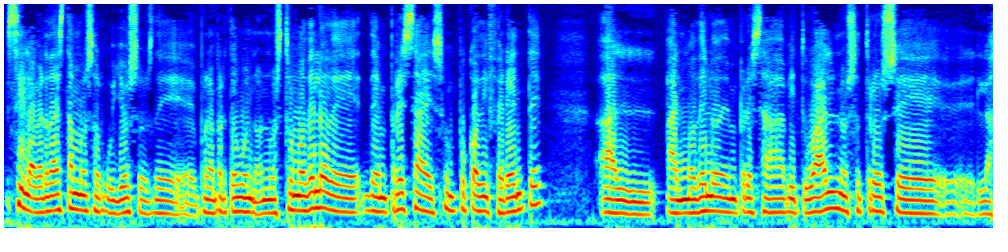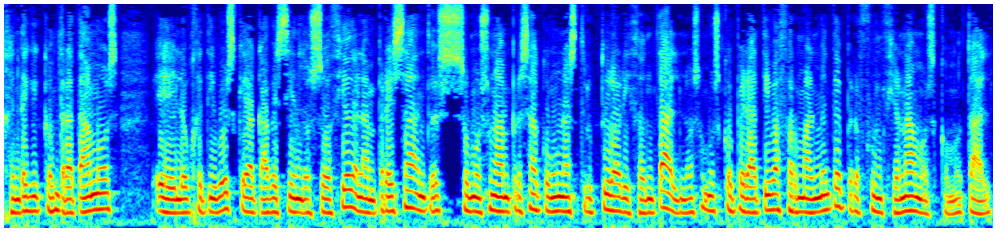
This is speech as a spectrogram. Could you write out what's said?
Sí, la verdad estamos orgullosos de, por una parte, bueno, nuestro modelo de, empresa es un poco diferente al, modelo de empresa habitual. Nosotros, eh, la gente que contratamos, eh, el objetivo es que acabe siendo socio de la empresa. Entonces, somos una empresa con una estructura horizontal. No somos cooperativa formalmente, pero funcionamos como tal.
